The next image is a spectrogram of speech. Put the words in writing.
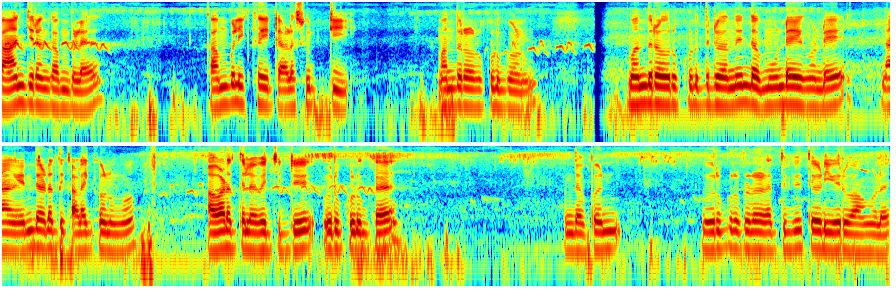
காஞ்சிரங்கம்பில் கம்பளி கயிற்றால் சுற்றி மந்திர உரு கொடுக்கணும். மந்திர உரு கொடுத்துட்டு வந்து இந்த மூண்டையும் கொண்டே நாங்கள் எந்த இடத்துக்கு அழைக்கணுமோ அவடத்தில் வச்சுட்டு உரு கொடுக்க அந்த பெண் உரு கொடுக்குற இடத்துக்கு தேடி வருவாங்களே.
